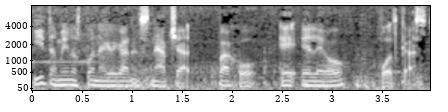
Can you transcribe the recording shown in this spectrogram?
Y también nos pueden agregar en Snapchat bajo ELO Podcast.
